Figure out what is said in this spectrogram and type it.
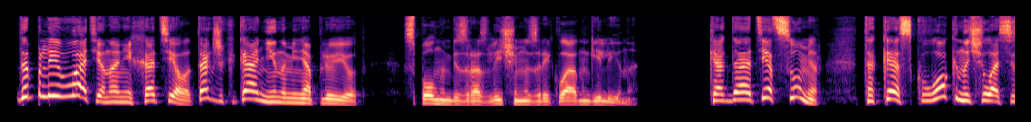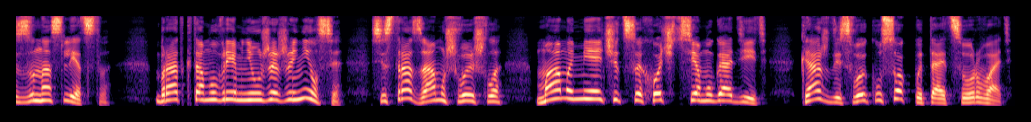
Да плевать я на них хотела, так же, как и они на меня плюют. С полным безразличием изрекла Ангелина. Когда отец умер, такая склока началась из-за наследства. Брат к тому времени уже женился, сестра замуж вышла, мама мечется, хочет всем угодить, каждый свой кусок пытается урвать.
